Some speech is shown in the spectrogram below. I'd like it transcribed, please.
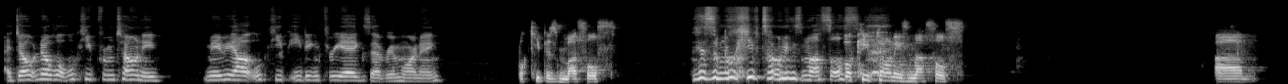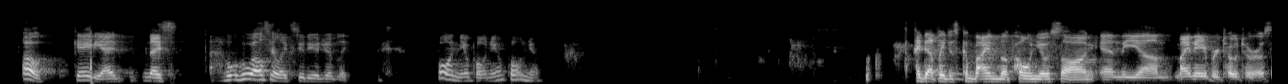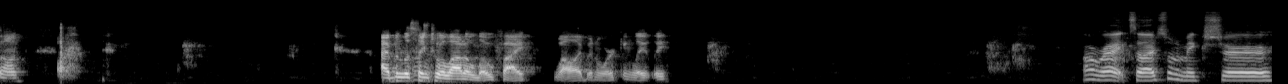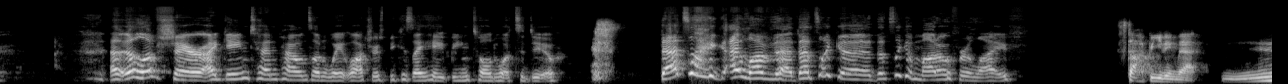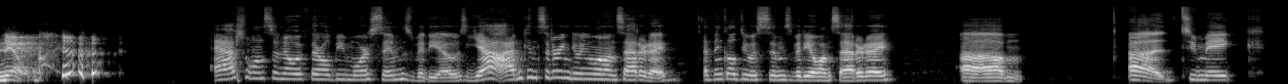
I don't know what we'll keep from Tony. Maybe I'll we'll keep eating three eggs every morning. We'll keep his muscles. we'll keep Tony's muscles. We'll keep Tony's muscles. Um, oh, Katie, I nice. Who, who else here like Studio Ghibli? Ponyo, Ponyo, Ponyo. I definitely just combined the Ponyo song and the um, My Neighbor Totoro song. I've been listening to a lot of lo-fi while I've been working lately. All right, so I just want to make sure. I I love share. I gained 10 pounds on Weight Watchers because I hate being told what to do. That's like I love that. That's like a that's like a motto for life. Stop eating that. No. Ash wants to know if there will be more Sims videos. Yeah, I'm considering doing one on Saturday. I think I'll do a Sims video on Saturday. Um uh to make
